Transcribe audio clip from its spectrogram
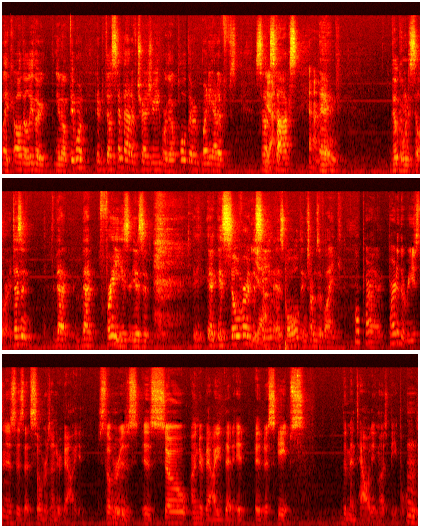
Like, oh, they'll either, you know, they won't, they- they'll step out of treasury or they'll pull their money out of Yeah. stocks Uh-huh. and they'll go into silver. It doesn't. That that phrase is it. Is silver the Yeah. same as gold in terms of like? Well, part uh, part of the reason is is that silver is undervalued. Silver Mhm. is is so undervalued that it it escapes the mentality of most people. Mm.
